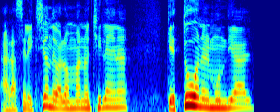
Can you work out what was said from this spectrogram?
a la selección de balón mano chilena, que estuvo en el Mundial,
